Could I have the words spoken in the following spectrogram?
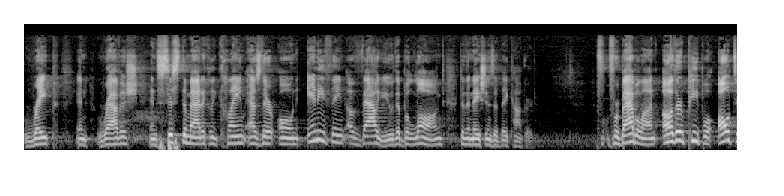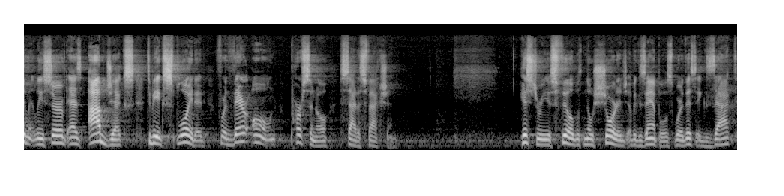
rape and ravish and systematically claim as their own anything of value that belonged to the nations that they conquered. For Babylon, other people ultimately served as objects to be exploited for their own personal satisfaction. History is filled with no shortage of examples where this exact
